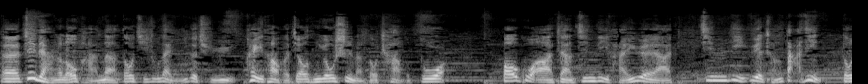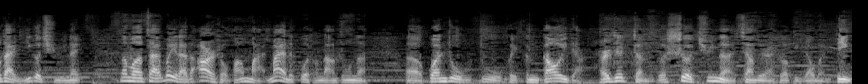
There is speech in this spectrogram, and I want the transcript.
呃，这两个楼盘呢都集中在一个区域，配套和交通优势呢都差不多，包括啊像金地潭悦呀、金地悦城大境都在一个区域内。那么在未来的二手房买卖的过程当中呢，呃，关注度会更高一点，而且整个社区呢相对来说比较稳定，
